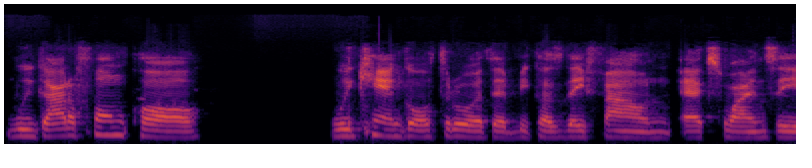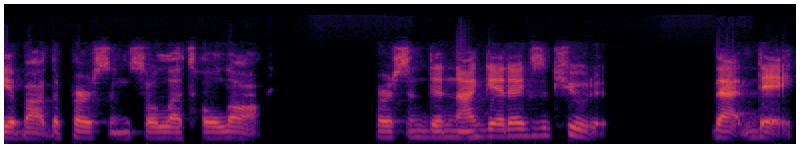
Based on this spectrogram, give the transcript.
We got a phone call. We can't go through with it because they found X, Y, and Z about the person. So let's hold off. Person did not get executed that day.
